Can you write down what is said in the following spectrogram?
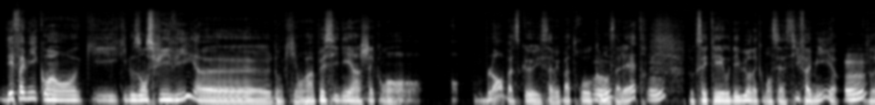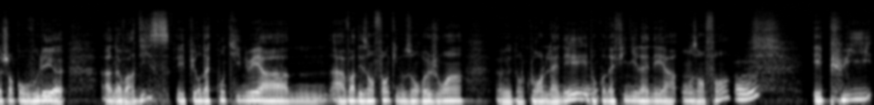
des familles qui, ont- qui, qui nous ont suivis, euh, donc qui ont un peu signé un chèque en, en blanc parce qu'ils ne savaient pas trop comment Mhm. ça allait être. Hum, Donc ça a été au début, on a commencé à six familles, hum. sachant qu'on voulait euh, en avoir 10. Et puis on a continué à, à avoir des enfants qui nous ont rejoints euh, dans le courant de l'année. Et donc on a fini l'année à 11 enfants. Et puis,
